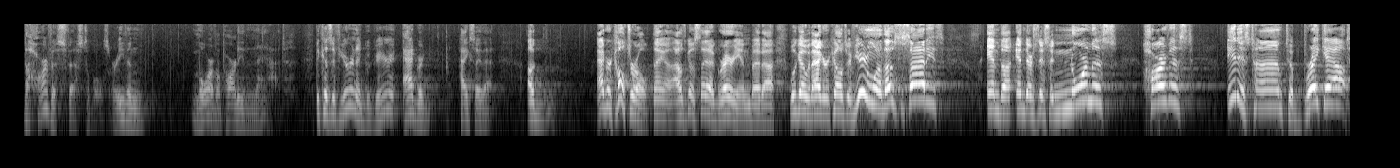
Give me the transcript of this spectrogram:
the harvest festivals are even more of a party than that. Because if you're in a agrarian, agri, how you say that? A, agricultural thing. I was going to say agrarian, but uh, we'll go with agriculture. If you're in one of those societies, and, the, and there's this enormous harvest, it is time to break out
